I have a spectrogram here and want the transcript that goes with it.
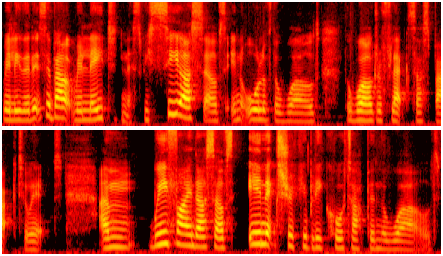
really that it's about relatedness. We see ourselves in all of the world, the world reflects us back to it. Um, we find ourselves inextricably caught up in the world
